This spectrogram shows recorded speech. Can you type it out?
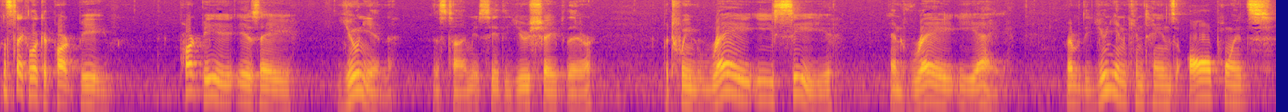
Let's take a look at part B. Part B is a union, this time you see the U shape there, between ray EC and ray EA. Remember, the union contains all points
